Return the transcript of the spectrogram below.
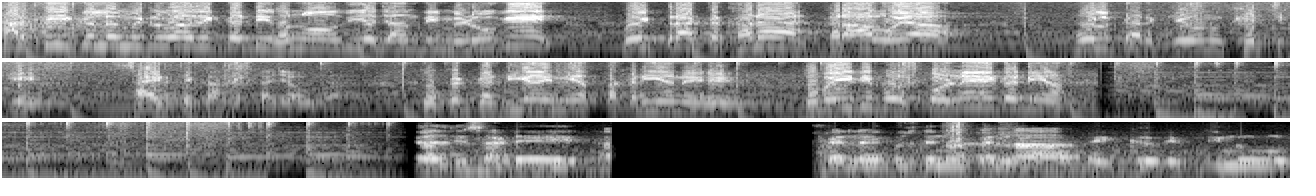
ਹਰ 30 ਕਿਲੋਮੀਟਰ ਬਾਅਦ ਇੱਕ ਗੱਡੀ ਤੁਹਾਨੂੰ ਆਉਂਦੀ ਹੈ ਜਾਂਦੀ ਮਿਲੂਗੀ। ਕੋਈ ਟਰੱਕ ਖੜਾ ਹੈ, ਖਰਾਬ ਹੋਇਆ ਪੁੱਲ ਕਰਕੇ ਉਹਨੂੰ ਖਿੱਚ ਕੇ ਸਾਈਡ ਤੇ ਕਰ ਦਿੱਤਾ ਜਾਊਗਾ। ਕਿਉਂਕਿ ਗੱਡੀਆਂ ਇੰਨੀਆਂ ਤਕੜੀਆਂ ਨੇ ਇਹ। ਦੁਬਈ ਦੀ ਪੁਲਿਸ ਕੋਲ ਨੇ ਇਹ ਗੱਡੀਆਂ। ਗੱਲ ਜੀ ਸਾਡੇ ਪਹਿਲਾਂ ਕੁਝ ਦਿਨਾਂ ਪਹਿਲਾਂ ਇੱਕ ਵਿਅਕਤੀ ਨੂੰ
